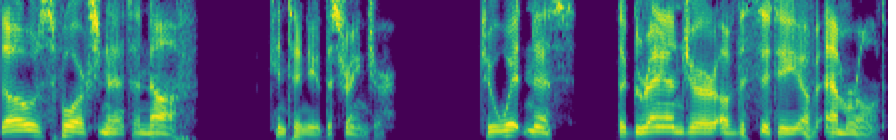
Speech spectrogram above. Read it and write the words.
Those fortunate enough, continued the stranger, to witness the grandeur of the city of Emerald,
